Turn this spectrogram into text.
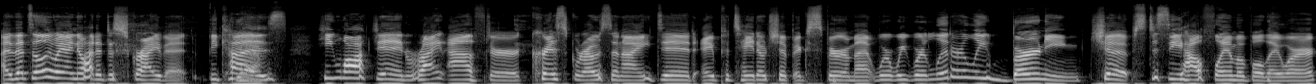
I, that's the only way I know how to describe it because he walked in right after Chris Gross and I did a potato chip experiment where we were literally burning chips to see how flammable they were.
